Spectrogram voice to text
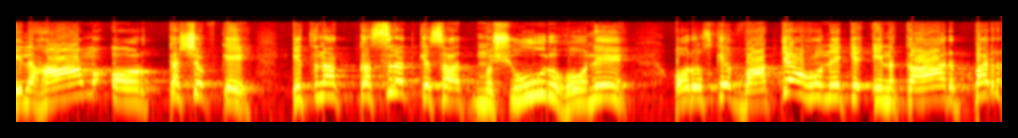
इल्हाम और कशफ के इतना कसरत के साथ मशहूर होने और उसके वाक़ होने के इनकार पर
